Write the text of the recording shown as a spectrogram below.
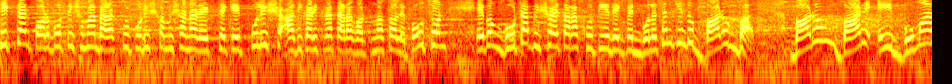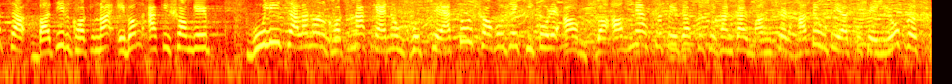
ঠিক তার পরবর্তী সময় ব্যারাকপুর পুলিশ কমিশনারেট থেকে পুলিশ আধিকারিকরা তারা ঘটনাস্থলে পৌঁছন এবং গোটা বিষয় তারা খতিয়ে দেখবেন বলেছেন। কিন্তু বারংবার বারংবার এই বোমা বাজির ঘটনা এবং একই সঙ্গে গুলি চালানোর ঘটনা কেন ঘটছে, এত সহজে কি করে আর্মস বা আগ্নেয়াস্ত্র পেয়ে যাচ্ছে সেখানকার মানুষের হাতে উঠে যাচ্ছে সেই নিয়েও প্রশ্ন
